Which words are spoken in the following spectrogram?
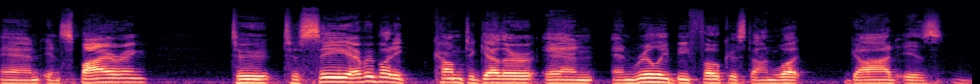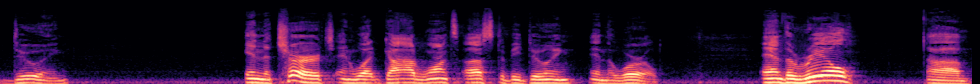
and inspiring to, to see everybody come together and, and really be focused on what God is doing in the church and what God wants us to be doing in the world. And the real, um,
